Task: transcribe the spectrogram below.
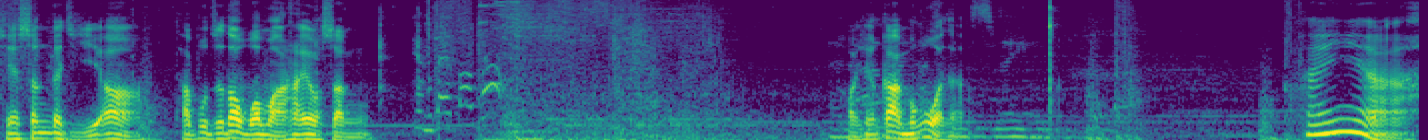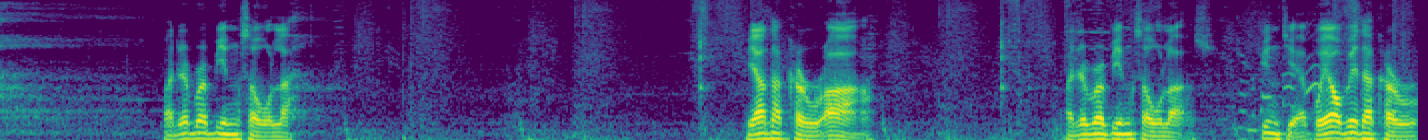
先升个级啊！他不知道我马上要升，好像干不过他。哎呀！把这波兵收了，别让他抠啊！把这波兵收了，并且不要被他抠。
